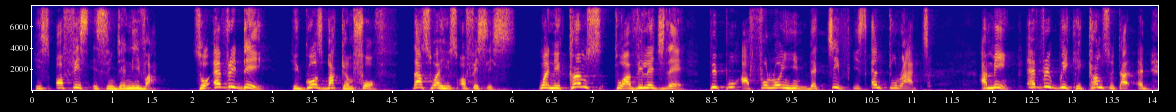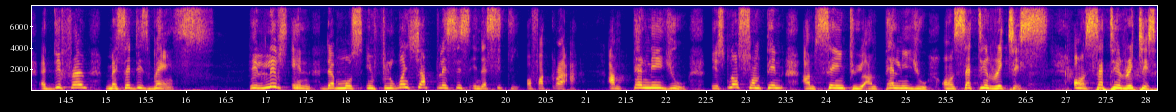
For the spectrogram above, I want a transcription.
His office is in Geneva. So every day he goes back and forth. That's where his office is. When he comes to a village there, people are following him, the chief, his entourage. I mean, every week he comes with a, a, a different Mercedes Benz. He lives in the most influential places in the city of Accra. I'm telling you, it's not something I'm saying to you. I'm telling you on certain riches, on certain riches.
